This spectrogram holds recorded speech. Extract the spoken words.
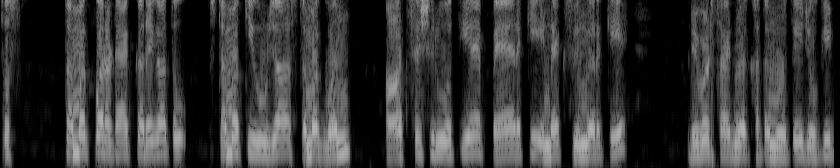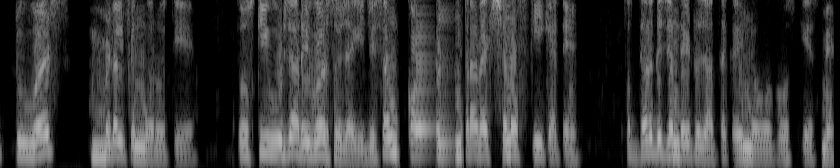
तो स्टमक पर अटैक करेगा तो स्टमक की ऊर्जा स्टमक वन आँख से शुरू होती है, पैर की इंडेक्स फिंगर के रिवर्स साइड में खत्म होती है, जो कि टूवर्ड्स मिडल फिंगर होती है। तो उसकी ऊर्जा रिवर्स हो जाएगी, जिसे हम कॉन्ट्रावेक्शन ऑफ़ की कहते हैं। तो दर्द जनरेट हो जाता है कई लोगों को उस केस में।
